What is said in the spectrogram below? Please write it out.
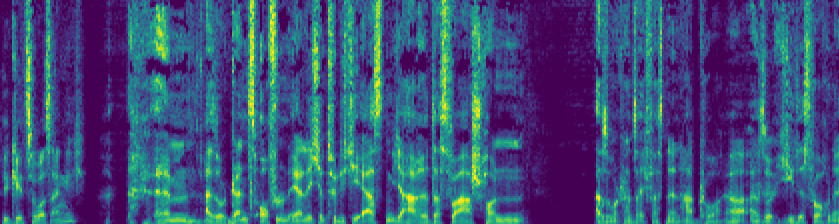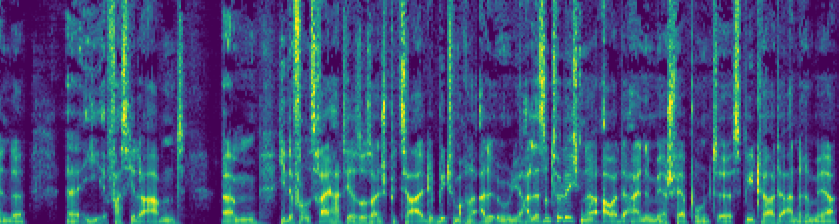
Wie geht sowas eigentlich? Ähm, also ganz offen und ehrlich, natürlich die ersten Jahre, das war schon, also man kann es eigentlich fast nennen Hardcore, ja. Also jedes Wochenende, äh, fast jeder Abend. Ähm, jeder von uns drei hat ja so sein Spezialgebiet. Wir machen alle irgendwie alles natürlich, ne? Aber der eine mehr Schwerpunkt äh, Speaker, der andere mehr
